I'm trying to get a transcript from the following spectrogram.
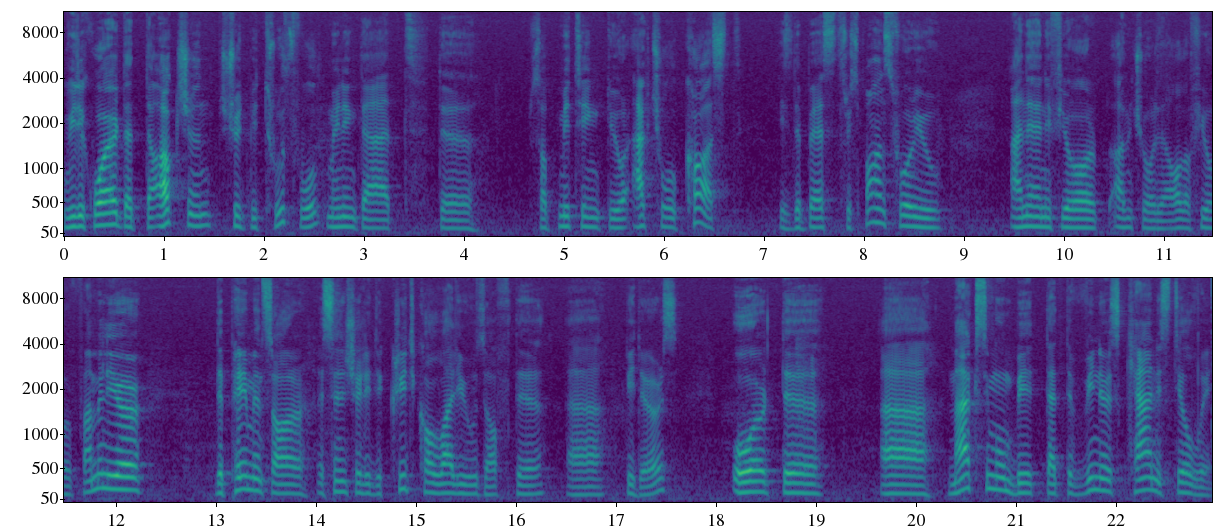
we require that the auction should be truthful, meaning that the submitting your actual cost is the best response for you. And then if you're, I'm sure that all of you are familiar, the payments are essentially the critical values of the uh, bidders or the uh, maximum bid that the winners can still win.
